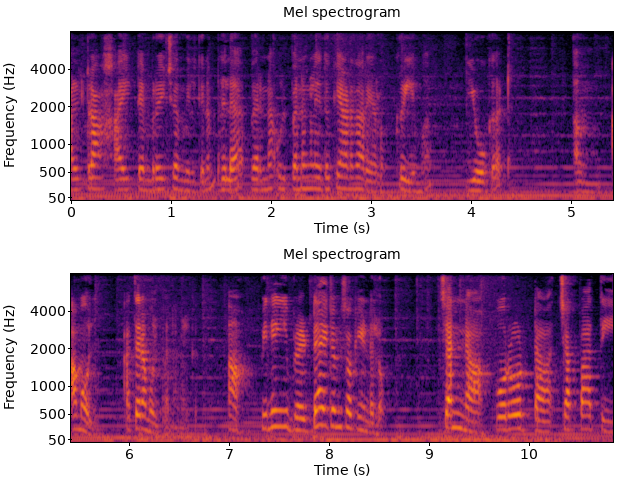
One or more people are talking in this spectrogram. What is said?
അൾട്രാ ഹൈ ടെമ്പറേച്ചർ മിൽക്കിനും ഇതിൽ വരുന്ന ഉൽപ്പന്നങ്ങൾ ഏതൊക്കെയാണെന്ന് അറിയാലോ. ക്രീം യോഗട്ട് അമോൽ അത്തരം ഉൽപ്പന്നങ്ങൾക്ക്. ആ പിന്നെ ഈ ബ്രെഡ് ഐറ്റംസ് ഒക്കെ ഉണ്ടല്ലോ. ചന്ന പൊറോട്ട ചപ്പാത്തി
